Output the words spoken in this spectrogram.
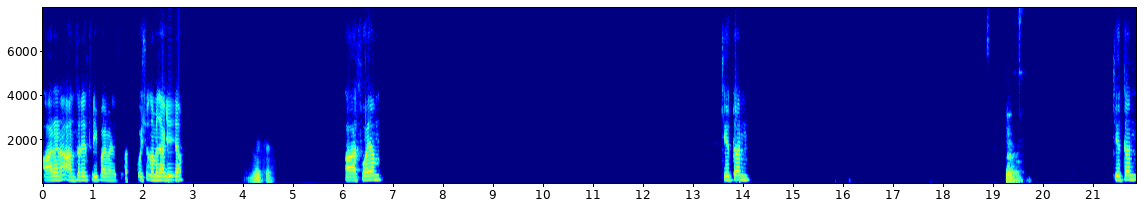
आ रहा है ना आंसर है थ्री पाई माइनस क्वेश्चन समझ आ गया? यस सर स्वयं। चेतन। चेतन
